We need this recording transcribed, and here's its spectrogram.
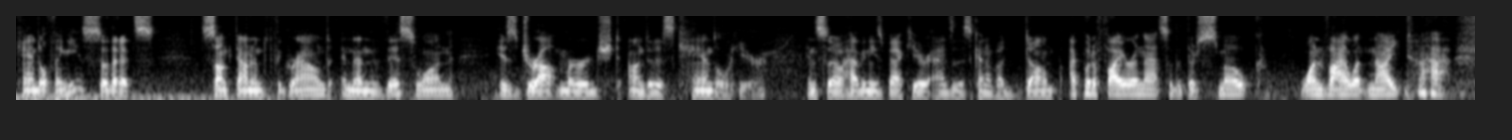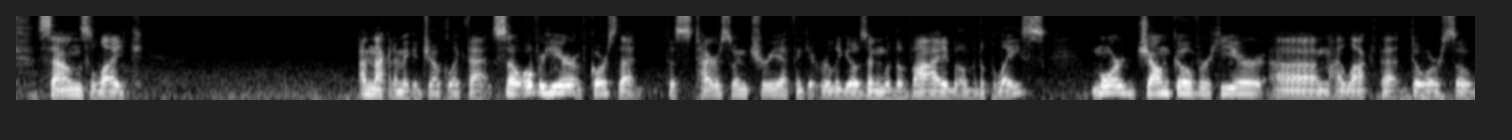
candle thingies so that it's sunk down into the ground. And then this one is drop merged onto this candle here. And so having these back here adds this kind of a dump. I put a fire in that so that there's smoke. One violent night. Sounds like... I'm not going to make a joke like that. So over here, of course, that this tire swing tree, I think it really goes in with the vibe of the place. More junk over here. Um, I locked that door so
